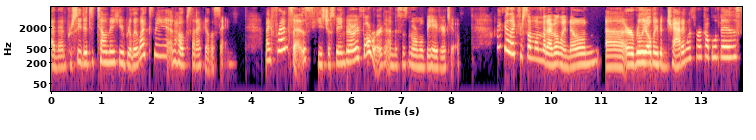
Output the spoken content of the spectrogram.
and then proceeded to tell me he really likes me and hopes that I feel the same. My friend says he's just being very forward and this is normal behavior too. I feel like for someone that I've only known uh, or really only been chatting with for a couple of days,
